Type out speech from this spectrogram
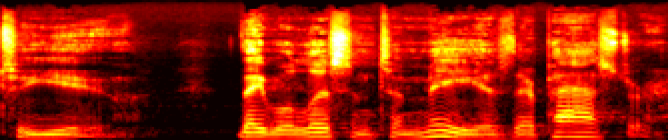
to you. They will listen to me as their pastor.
